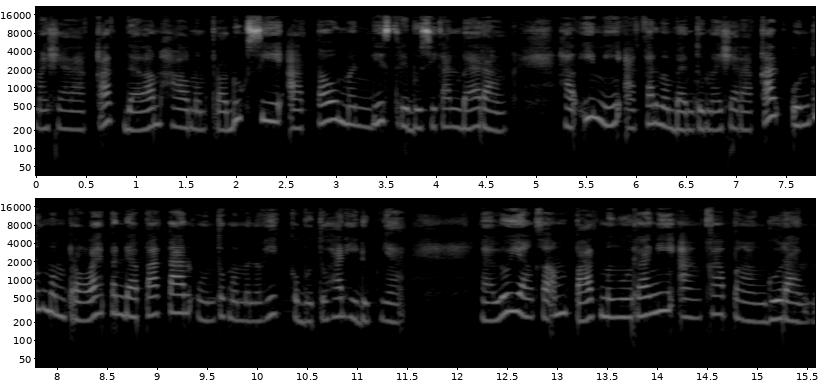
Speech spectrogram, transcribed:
masyarakat dalam hal memproduksi atau mendistribusikan barang. Hal ini akan membantu masyarakat untuk memperoleh pendapatan untuk memenuhi kebutuhan hidupnya. Lalu yang keempat, mengurangi angka pengangguran.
